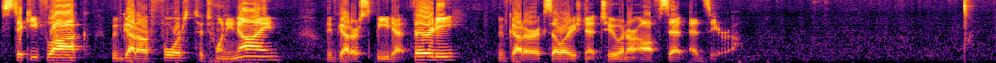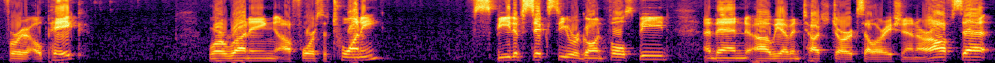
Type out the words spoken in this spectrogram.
Sticky Flock, we've got our force to 29. We've got our speed at 30. We've got our acceleration at 2 and our offset at 0. For opaque, we're running a force of 20, speed of 60, we're going full speed, and then uh, we haven't touched our acceleration and our offset.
